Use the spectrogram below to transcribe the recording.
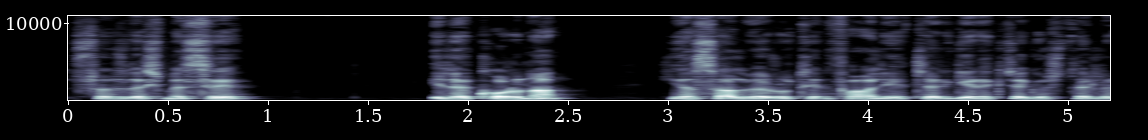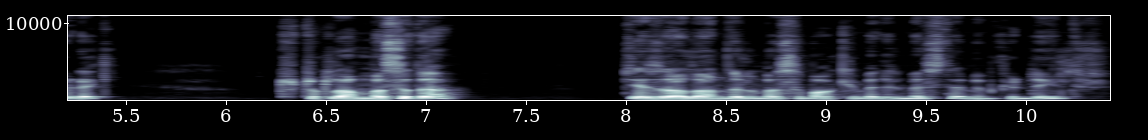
Sözleşmesi ile korunan yasal ve rutin faaliyetleri gerekçe gösterilerek tutuklanması da cezalandırılması, mahkum edilmesi de mümkün değildir.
